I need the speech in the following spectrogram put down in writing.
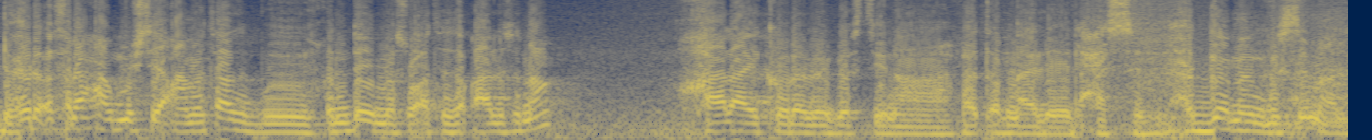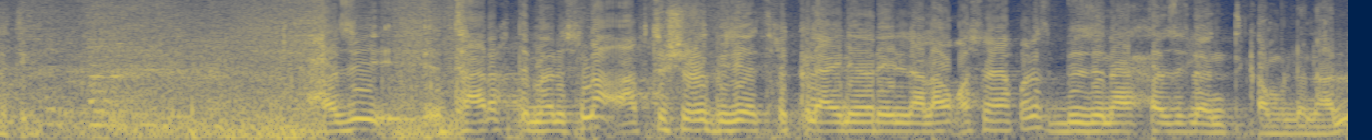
ድሕሪ 25 ዓመታት ብክንደይ መስዋእቲ ተቃልስና ካልኣይ ክብረ ነገስቲ ኢና ፈጥርና ኢለ ዝሓስብ ሕገ መንግስቲ ማለት እዩ ሕዚ ታሪክ ትመልስና ኣብቲ ሽዑ ግዜ ትክክል ኣይነበረ ኢልና ላውቀስና ይኮነስ ብዚ ናይ ሕዚ ለ ንጥቀምሉና ኣሎ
